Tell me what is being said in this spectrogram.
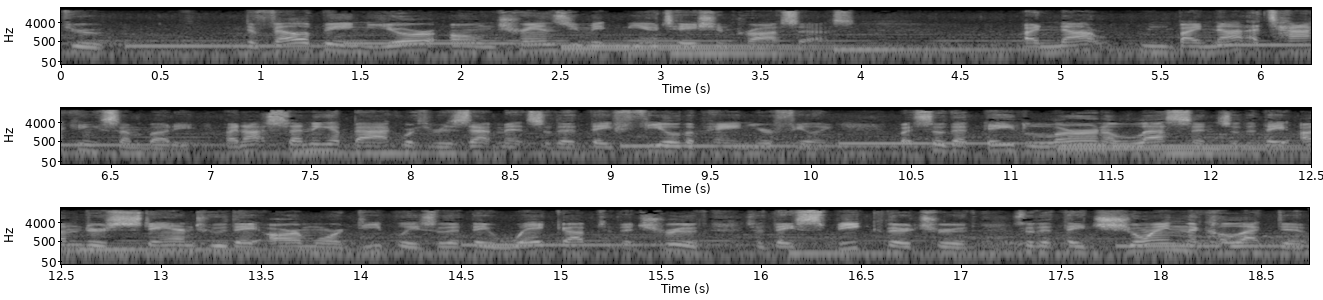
through developing your own transmutation process by not by not attacking somebody, by not sending it back with resentment so that they feel the pain you're feeling, but so that they learn a lesson, so that they understand who they are more deeply, so that they wake up to the truth, so that they speak their truth, so that they join the collective,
